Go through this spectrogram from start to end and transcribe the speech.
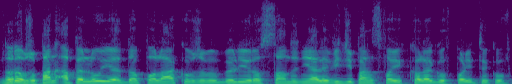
No dobrze, pan apeluje do Polaków, żeby byli rozsądni, ale widzi pan swoich kolegów, polityków,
